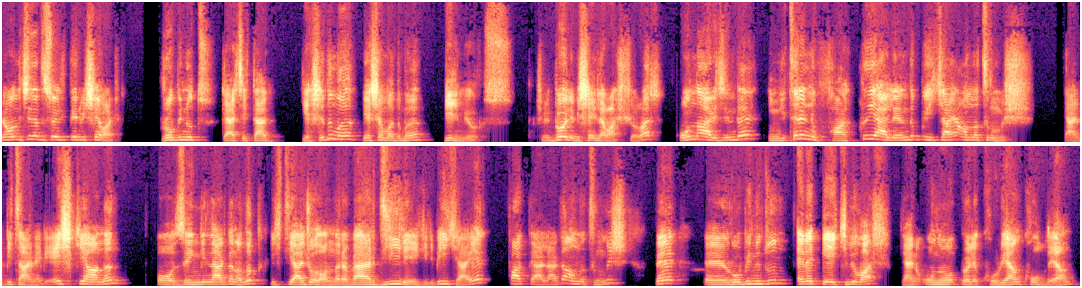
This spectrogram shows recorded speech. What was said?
Ve onun içinde de söyledikleri bir şey var. Robin Hood gerçekten yaşadı mı, yaşamadı mı bilmiyoruz. Şimdi böyle bir şeyle başlıyorlar. Onun haricinde İngiltere'nin farklı yerlerinde bu hikaye anlatılmış. Yani bir tane bir eşkıyanın o zenginlerden alıp ihtiyacı olanlara verdiğiyle ilgili bir hikaye farklı yerlerde anlatılmış. Ve e, Robin Hood'un evet bir ekibi var. Yani onu böyle koruyan, kollayan,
